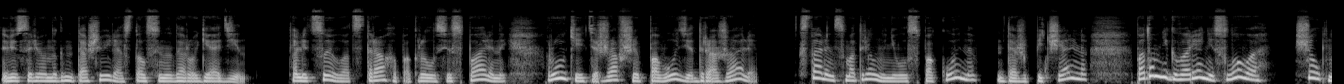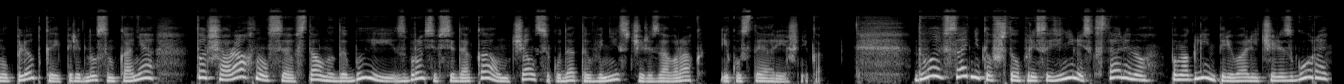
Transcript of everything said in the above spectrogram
Виссарион Игнаташвили остался на дороге один. Лицо его от страха покрылось испариной, руки, державшие поводья, дрожали. Сталин смотрел на него спокойно, даже печально, потом, не говоря ни слова, щелкнул плеткой перед носом коня, тот шарахнулся, встал на дыбы и, сбросив седока, умчался куда-то вниз через овраг и кусты орешника. Двое всадников, что присоединились к Сталину, помогли им перевалить через горы,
